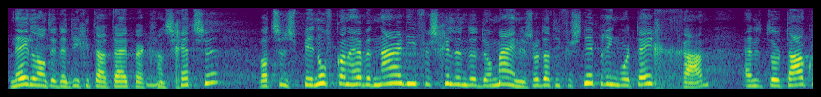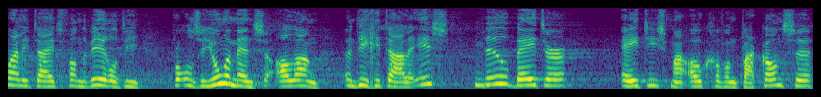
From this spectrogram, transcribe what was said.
Nederland in het digitale tijdperk gaan schetsen, wat zijn spin-off kan hebben naar die verschillende domeinen, zodat die versnippering wordt tegengegaan en de totaalkwaliteit van de wereld die voor onze jonge mensen al lang een digitale is, veel beter ethisch, maar ook gewoon qua kansen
